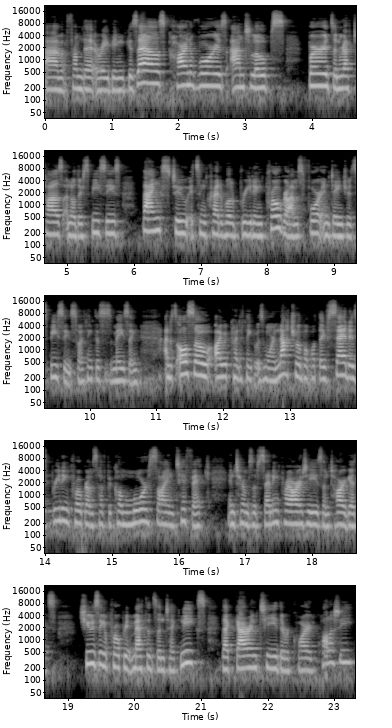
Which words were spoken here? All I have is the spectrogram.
um, from the Arabian gazelles, carnivores, antelopes, birds and reptiles and other species thanks to its incredible breeding programs for endangered species. So I think this is amazing. And it's also, I would kind of think it was more natural, but what they've said is breeding programs have become more scientific in terms of setting priorities and targets choosing appropriate methods and techniques that guarantee the required quality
